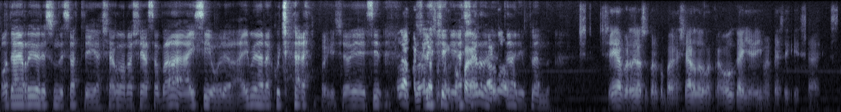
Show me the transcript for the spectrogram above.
otra vez River es un desastre y Gallardo no llega a nada, ahí sí, boludo. Ahí me van a escuchar. Porque yo voy a decir que Gallardo le estaban inflando. Llega a perder la Supercopa Gallardo contra Boca y ahí me parece que ya es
